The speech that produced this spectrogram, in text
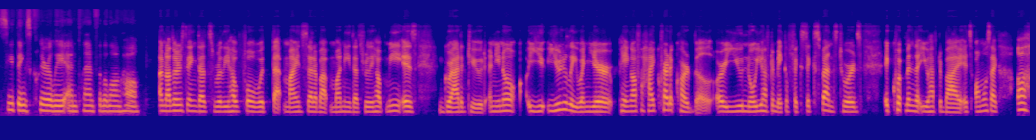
see things clearly and plan for the long haul another thing that's really helpful with that mindset about money that's really helped me is gratitude. And you know you, usually when you're paying off a high credit card bill or you know you have to make a fixed expense towards equipment that you have to buy it's almost like oh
